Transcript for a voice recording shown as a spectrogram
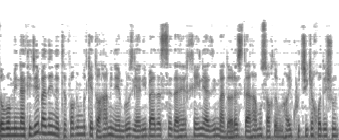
دومین نتیجه بعد این اتفاق این بود که تا همین امروز یعنی بعد از سه دهه خیلی از این مدارس در همون ساختمان‌های کوچیک خودشون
